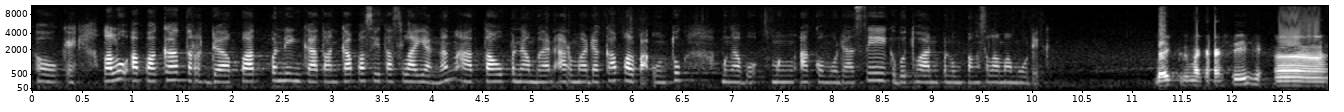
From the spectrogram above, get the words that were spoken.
Oke, lalu apakah terdapat peningkatan kapasitas layanan atau penambahan armada kapal Pak untuk mengakomodasi kebutuhan penumpang selama mudik? Baik, terima kasih. Uh,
